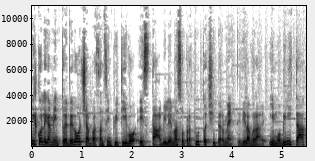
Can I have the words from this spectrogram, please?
Il collegamento è veloce, abbastanza intuitivo e stabile, ma soprattutto ci permette di lavorare in mobilità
